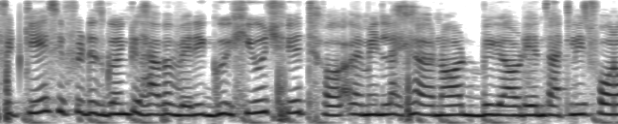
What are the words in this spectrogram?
If it case if it is going to have a very good huge hit uh, i mean like not big audience at least for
